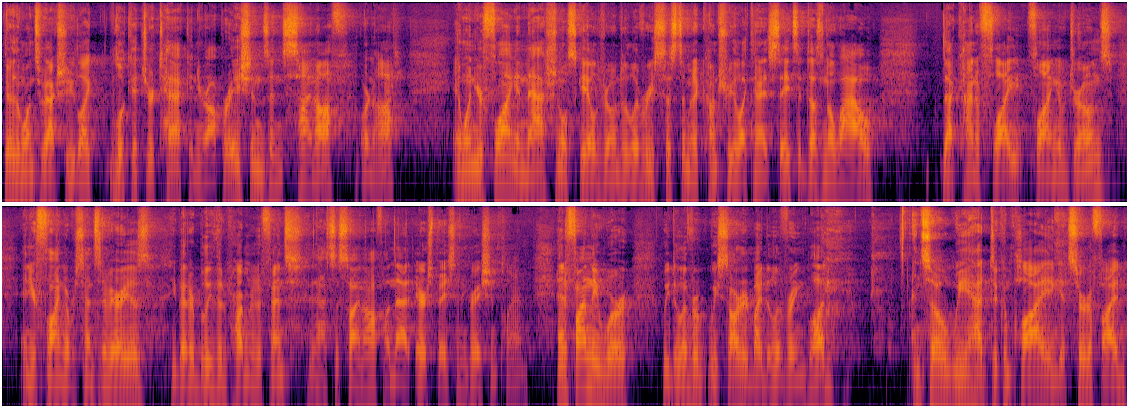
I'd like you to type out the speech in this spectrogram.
they're the ones who actually like look at your tech and your operations and sign off or not. And when you're flying a national scale drone delivery system in a country like the United States, it doesn't allow that kind of flight, flying of drones, and you're flying over sensitive areas, you better believe the Department of Defense has to sign off on that airspace integration plan. And finally, we're, we, deliver, we started by delivering blood. And so we had to comply and get certified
